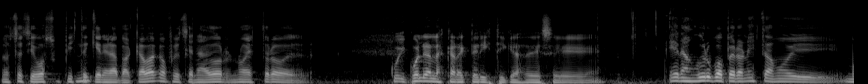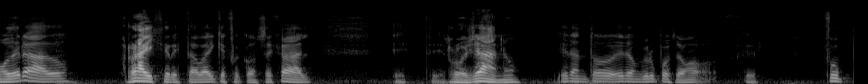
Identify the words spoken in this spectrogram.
No sé si vos supiste Mm. quién era Vaca. Vaca fue senador nuestro. el- ¿Y cuáles eran las características de ese...? Era un grupo peronista muy moderado. Reicher estaba ahí, que fue concejal. Este, Rollano. Eran todo, era un grupo que se llamaba eh, FUP,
